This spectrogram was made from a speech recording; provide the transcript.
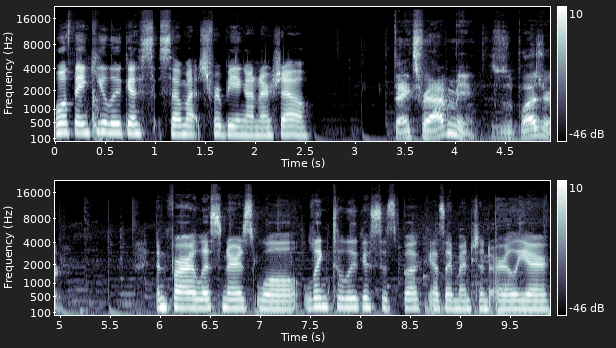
Well, thank you, Lucas, so much for being on our show. Thanks for having me. This was a pleasure. And for our listeners, we'll link to Lucas's book, as I mentioned earlier.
